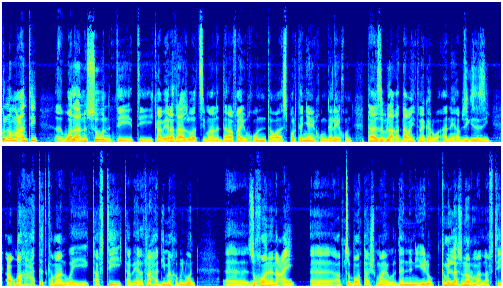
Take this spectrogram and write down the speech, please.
ግን ሎምዓንቲ ወላ ንሱ ውን እቲ እቲ ካብ ኤረትራ ዝወጺ ማለት ደራፋይ ይኹን ታዋ ስፖርተኛ ይኹን ገለ ይኹን እታ ዝብላ ቀዳማይት ነገር ዋ ኣነ ኣብዚ ግዜ እዚ ዕቑባ ክሓትት ከማን ወይ ካፍቲ ካብ ኤረትራ ሃዲመ ክብል ውን ዝኾነ ንዓይ ኣብ ጽቡቅ እንታሽሙ ኣይውርደንን ኢዩ ኢሉ ክምለስ ኖርማል ናፍቲ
